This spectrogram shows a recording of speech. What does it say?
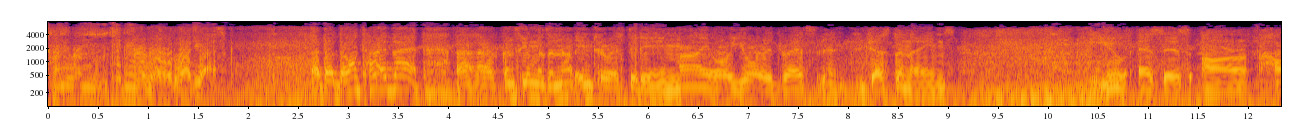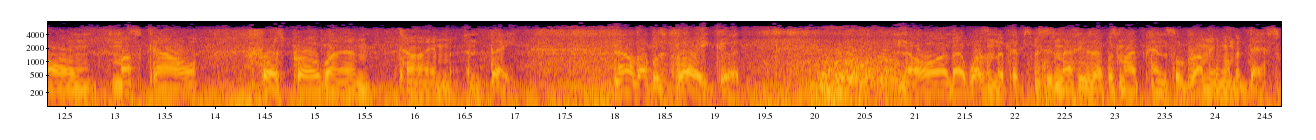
21 Kidmore Road. Why do you ask? Uh, don't, don't type that. Uh, our consumers are not interested in my or your address, just the names. USSR, home, Moscow, first program, time, and date. No, that was very good. No, uh, that wasn't the pips, Mrs. Matthews. That was my pencil drumming on the desk.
